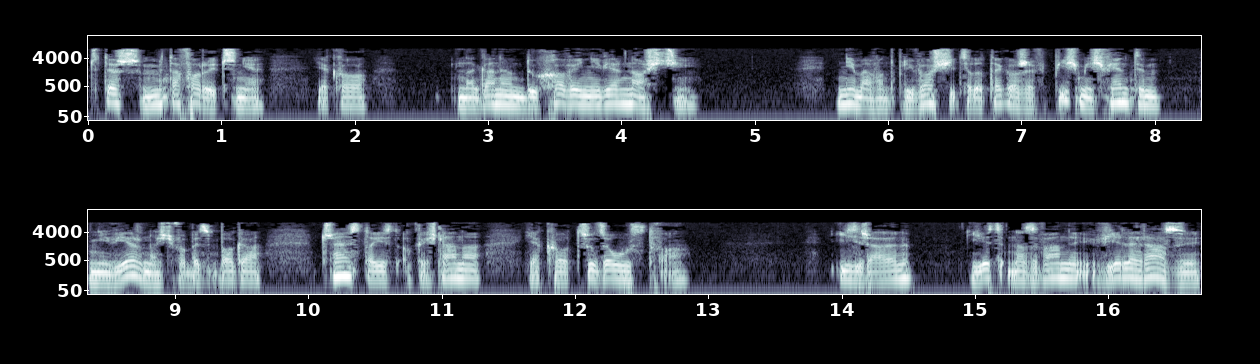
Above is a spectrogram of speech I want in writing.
czy też metaforycznie, jako naganę duchowej niewierności? Nie ma wątpliwości co do tego, że w Piśmie Świętym niewierność wobec Boga często jest określana jako cudzołóstwo. Izrael jest nazwany wiele razy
